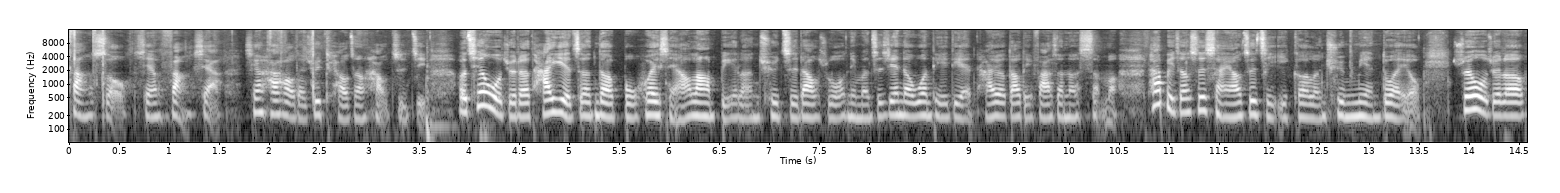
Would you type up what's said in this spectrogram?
放手，先放下，先好好的去调整好自己。而且我觉得他也真的不会想要让别人去知道说你们之间的问题点，还有到底发生了什么。他比较是想要自己一个人去面对哦。所以我觉得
